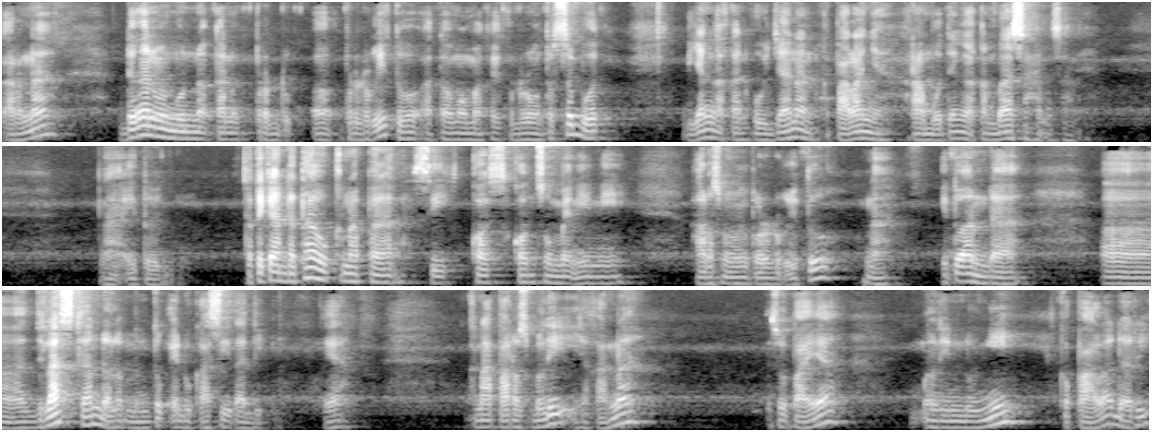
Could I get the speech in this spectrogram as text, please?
Karena dengan menggunakan produk uh, produk itu atau memakai kerudung tersebut dia nggak akan kehujanan kepalanya rambutnya nggak akan basah misalnya. Nah itu. Ketika anda tahu kenapa si kos konsumen ini harus membeli produk itu nah itu anda uh, jelaskan dalam bentuk edukasi tadi ya. Kenapa harus beli? Ya karena supaya melindungi kepala dari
